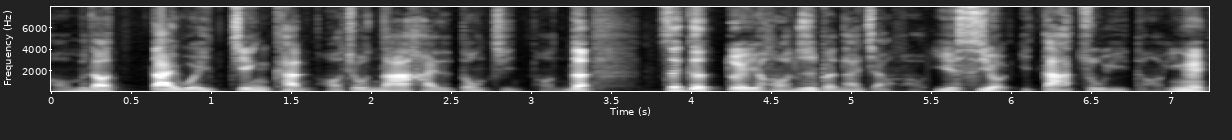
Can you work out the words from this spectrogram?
我们叫代为监看哦，就南海的动静哦。那这个对哈日本来讲哈也是有一大注意的，因为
